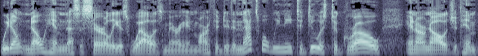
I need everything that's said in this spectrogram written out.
we don't know him necessarily as well as Mary and Martha did. And that's what we need to do, is to grow in our knowledge of him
